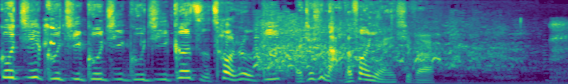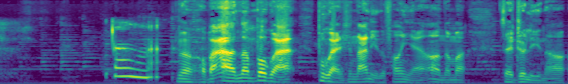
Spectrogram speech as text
咕叽咕叽咕叽咕叽，鸽子操肉逼。哎，这是哪的方言，媳妇儿？忘了。那好吧啊，那不管不管是哪里的方言啊，那么在这里呢，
